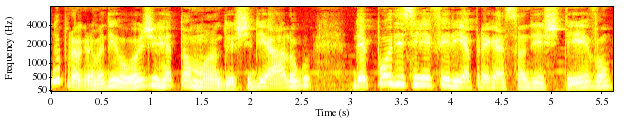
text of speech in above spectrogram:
No programa de hoje, retomando este diálogo, depois de se referir à pregação de Estevão,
